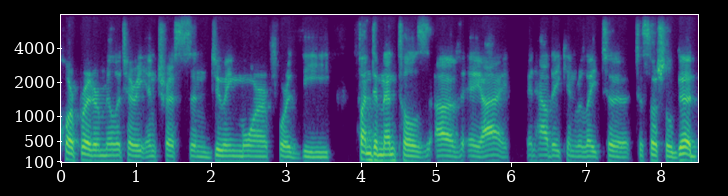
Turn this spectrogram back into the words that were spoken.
corporate or military interests and doing more for the fundamentals of AI and how they can relate to, to social good.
